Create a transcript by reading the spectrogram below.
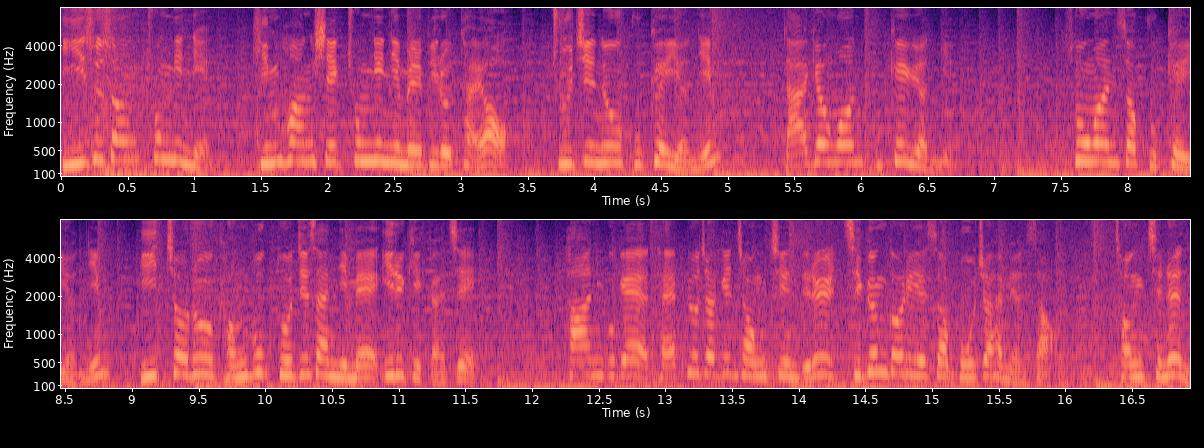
이수성 총리님, 김황식 총리님을 비롯하여 주진우 국회의원님, 나경원 국회의원님, 송원석 국회의원님, 이철우 경북도지사님에 이르기까지 한국의 대표적인 정치인들을 지근거리에서 보좌하면서 정치는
